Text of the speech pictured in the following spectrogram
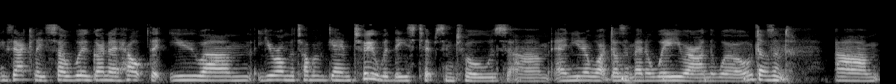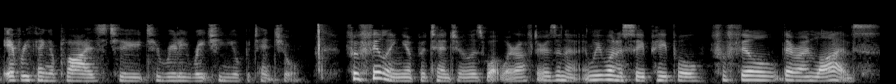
Exactly. So we're going to help that you um, you're on the top of the game too with these tips and tools. Um, and you know what? Doesn't matter where you are in the world. Doesn't. Um, everything applies to to really reaching your potential. fulfilling your potential is what we're after, isn't it? And we want to see people fulfill their own lives.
